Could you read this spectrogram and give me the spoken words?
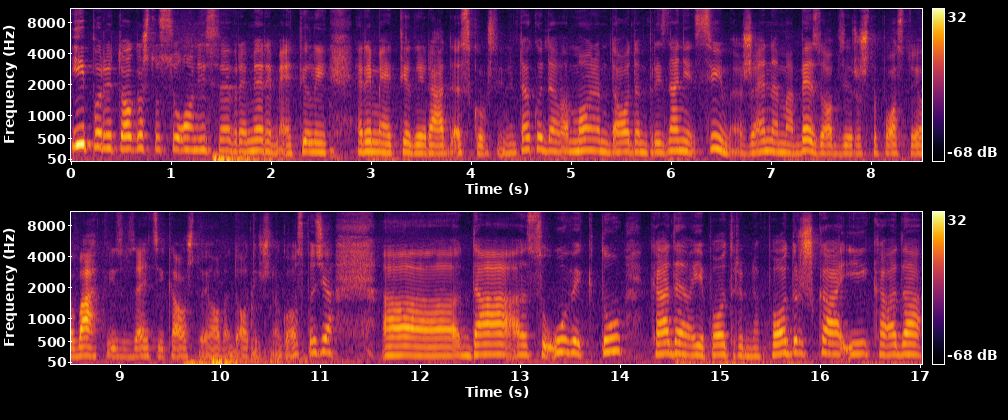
i pored toga što su oni sve vreme remetili, remetili rada Skupštine. Tako da vam moram da odam priznanje svim ženama, bez obzira što postoje ovakvi izuzeci kao što je ova dotična gospođa, a, da su uvek tu kada je potrebna podrška podrška i kada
